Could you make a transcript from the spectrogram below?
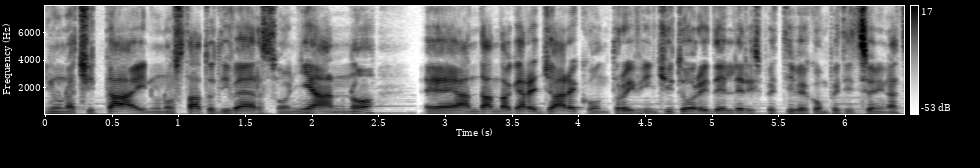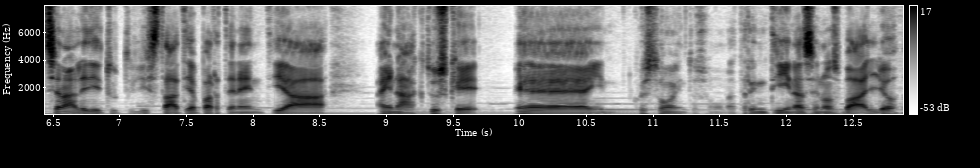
in una città, in uno stato diverso ogni anno, eh, andando a gareggiare contro i vincitori delle rispettive competizioni nazionali di tutti gli stati appartenenti a, a Enactus, che eh, in questo momento sono una trentina se non sbaglio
